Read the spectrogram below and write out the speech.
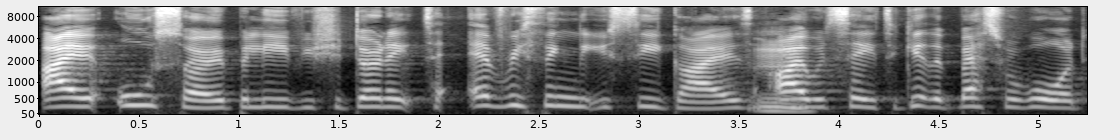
I also believe you should donate to everything that you see, guys. Mm. I would say to get the best reward,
